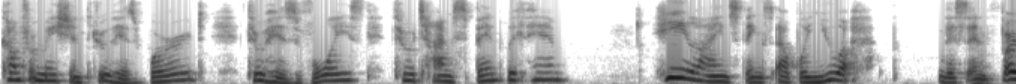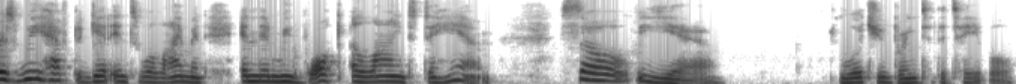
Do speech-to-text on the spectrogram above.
Confirmation through his word, through his voice, through time spent with him. He lines things up when you are. Listen, first we have to get into alignment and then we walk aligned to him. So, yeah, what you bring to the table.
